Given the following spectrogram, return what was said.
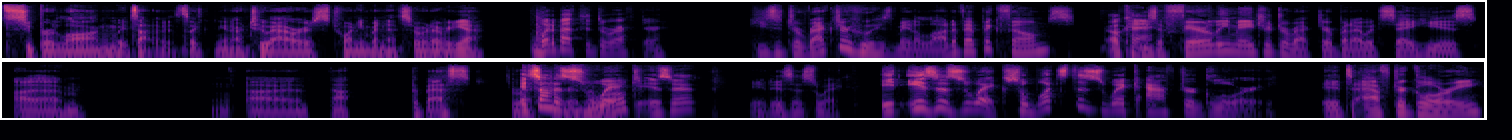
super long it's not it's like you know two hours 20 minutes or whatever yeah What about the director? he's a director who has made a lot of epic films Okay, he's a fairly major director but i would say he is um uh not the best it's not a director in the world. Zwick, is it? it is a zwick It is a Zwick. So what's the Zwick after Glory? It's after Glory.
